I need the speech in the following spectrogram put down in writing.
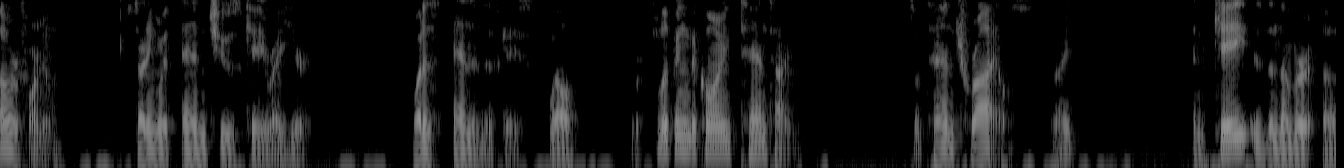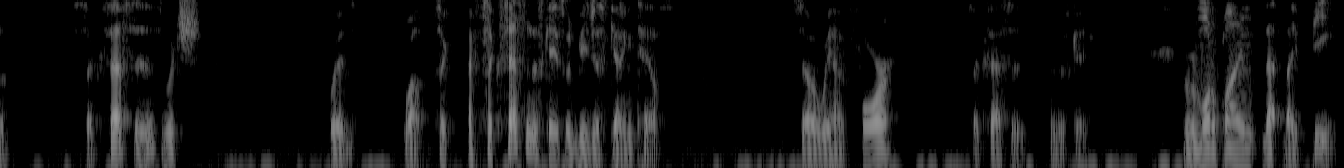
our formula, starting with n choose k right here. What is n in this case? Well, we're flipping the coin 10 times. So 10 trials, right? And k is the number of successes, which would, well, su a success in this case would be just getting tails. So we have four successes in this case. And we're multiplying that by p,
